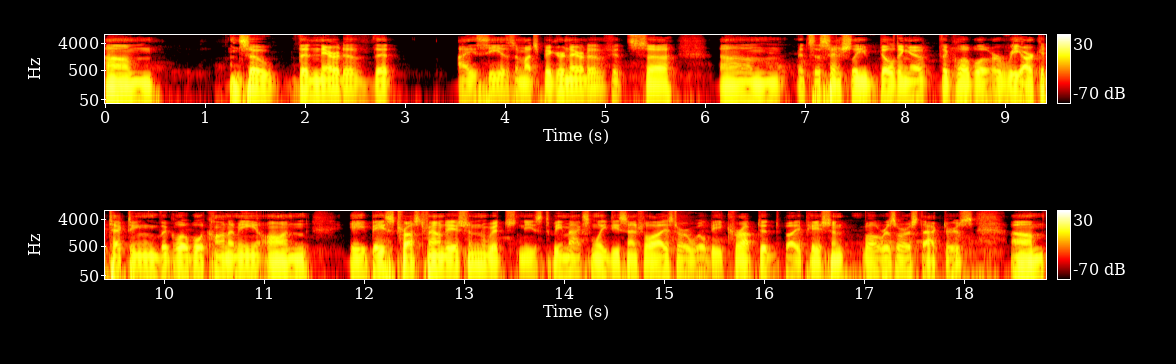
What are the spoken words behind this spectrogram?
Um, and so the narrative that I see is a much bigger narrative. It's uh, Um, it's essentially building out the global or re-architecting the global economy on a base trust foundation, which needs to be maximally decentralized or will be corrupted by patient, well-resourced actors. Um,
